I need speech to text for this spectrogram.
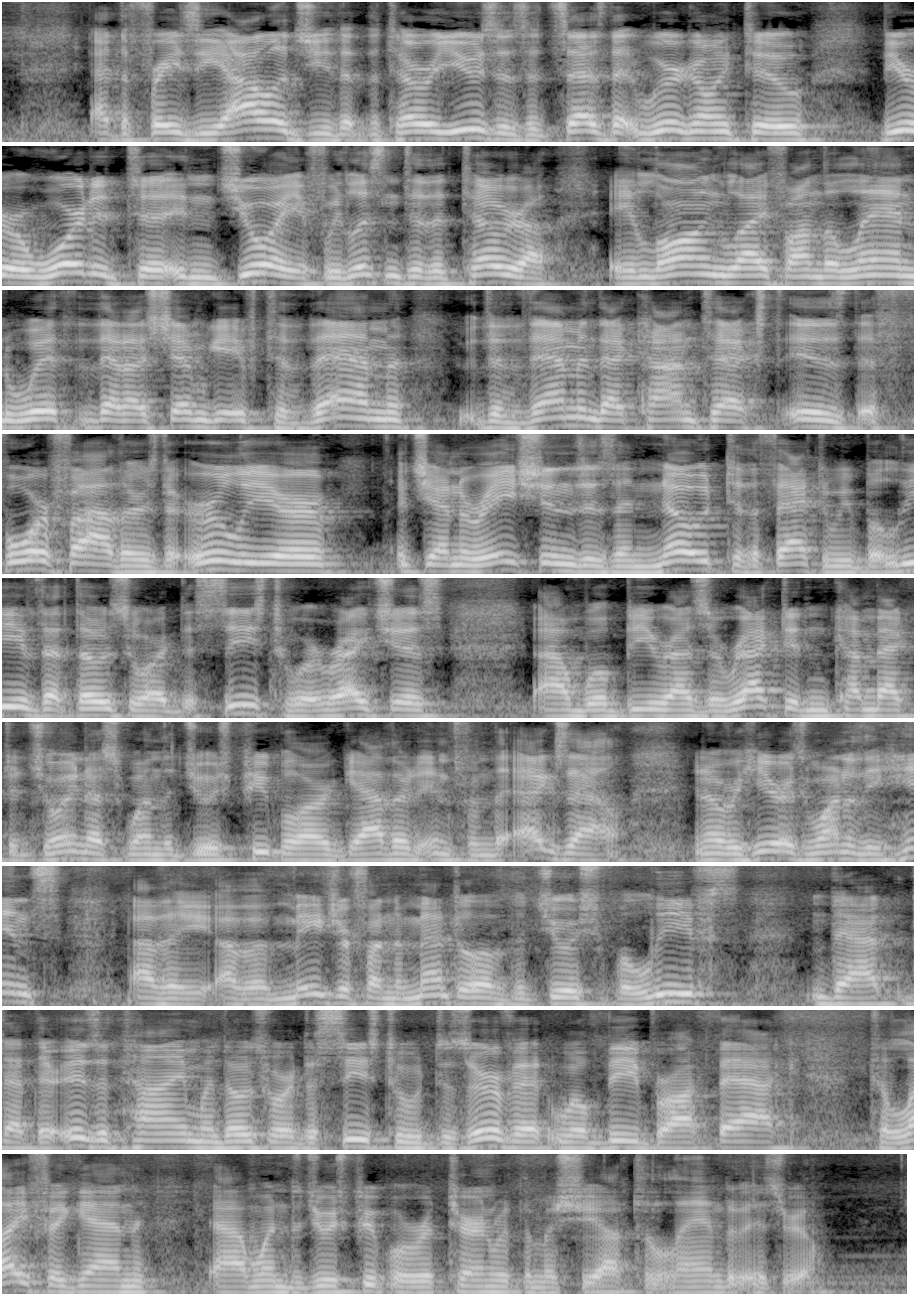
at the phraseology that the Torah uses, it says that we're going to be rewarded to enjoy, if we listen to the Torah, a long life on the land with that Hashem gave to them. The them in that context is the forefathers, the earlier generations is a note to the fact that we believe that those who are deceased, who are righteous, uh, will be resurrected and come back to join us when the Jewish people are gathered in from the exile. And over here is one of the hints of a, of a major fundamental of the Jewish beliefs that, that there is a time when those who are deceased who deserve it will be brought back to life again uh, when the Jewish people return with the Mashiach to the land of Israel.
